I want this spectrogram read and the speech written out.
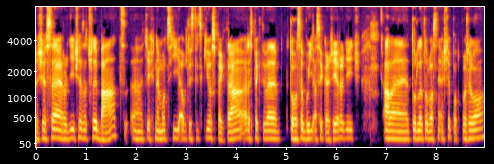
že se rodiče začali bát e, těch nemocí autistického spektra, respektive toho se bojí asi každý rodič, ale tohle to vlastně ještě podpořilo.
